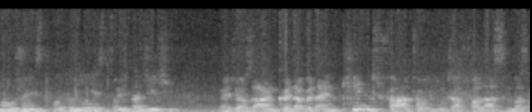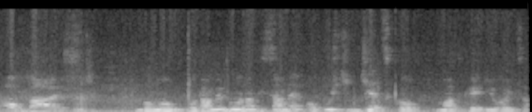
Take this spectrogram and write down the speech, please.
małżeństwo to nie jest coś dla dzieci. Hätte auch sagen können, da wird ein Kind Vater und Mutter verlassen, was auch wahr ist. Bo, bo tam by było napisane opuścić dziecko matkę i ojca.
